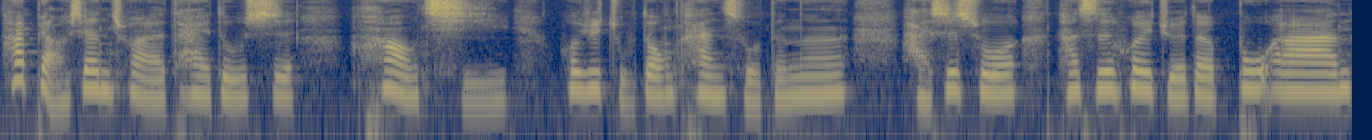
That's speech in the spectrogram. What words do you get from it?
他表现出来的态度是好奇，会去主动探索的呢，还是说他是会觉得不安，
